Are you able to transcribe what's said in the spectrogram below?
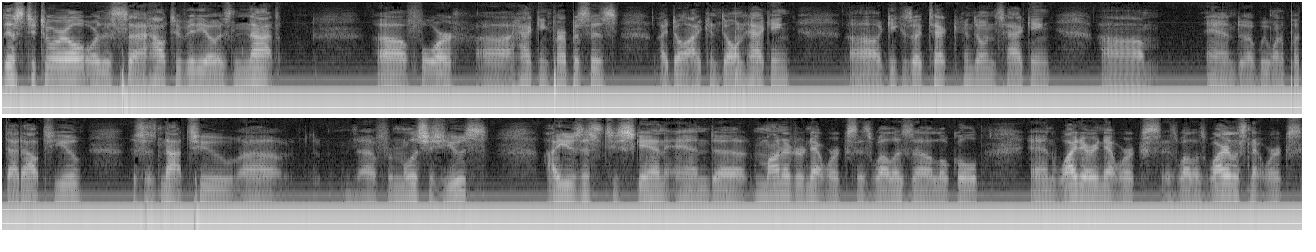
this tutorial or this uh, how-to video is not uh, for uh, hacking purposes. I don't. I condone hacking. Uh, Geekazoid Tech condones hacking, um, and uh, we want to put that out to you. This is not to uh, uh, for malicious use. I use this to scan and monitor networks as well as local and wide area networks as well as wireless networks.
